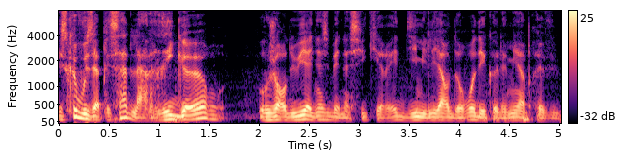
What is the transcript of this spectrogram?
Est-ce que vous appelez ça de la rigueur aujourd'hui, Agnès Benassi-Kéré, 10 milliards d'euros d'économies imprévues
